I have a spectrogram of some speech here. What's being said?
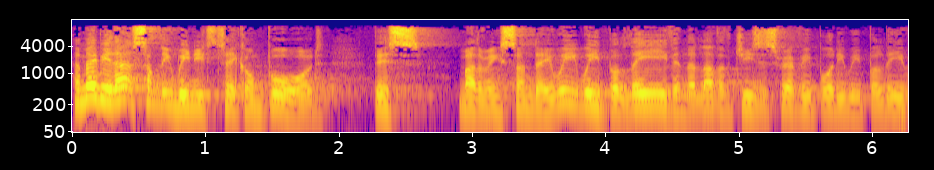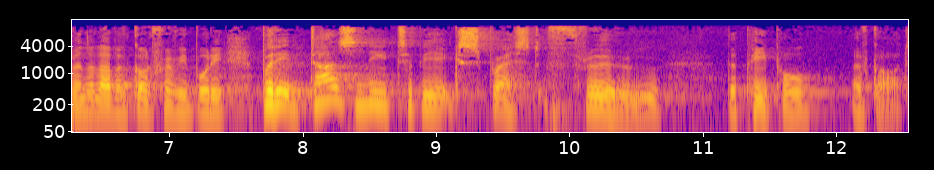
And maybe that's something we need to take on board this Mothering Sunday, we, we believe in the love of Jesus for everybody, we believe in the love of God for everybody, but it does need to be expressed through the people of God.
